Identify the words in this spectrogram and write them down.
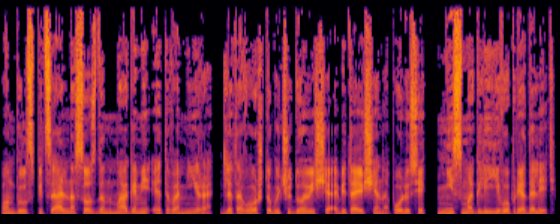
он был специально создан магами этого мира для того, чтобы чудовища, обитающие на полюсе, не смогли его преодолеть.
